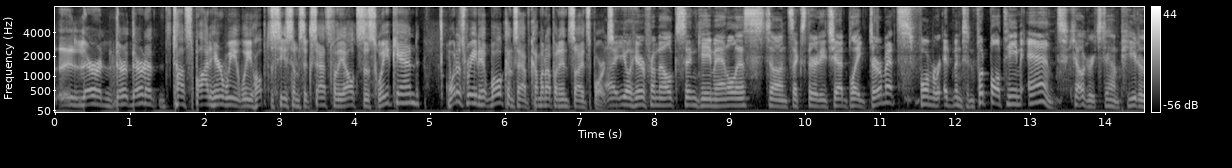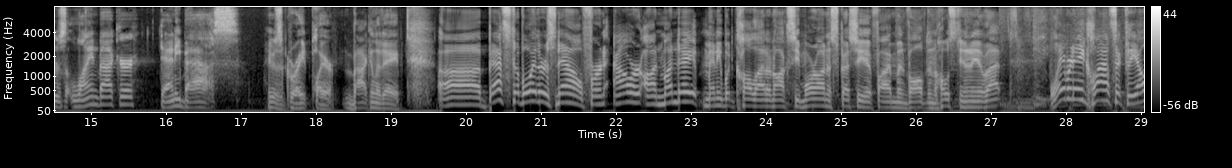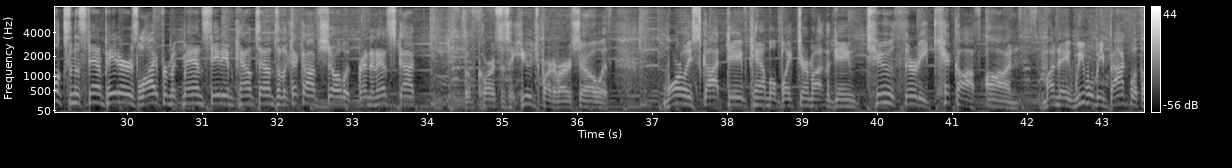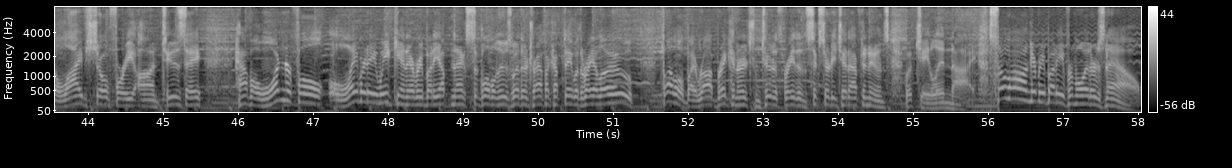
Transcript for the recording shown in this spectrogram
they're they're they're in a tough spot here. We we hope to see some success for the Elks this weekend. What does Reid Wilkins have coming up on Inside Sports? Uh, you'll hear from Elks in-game analyst on 6:30. CHED Blake Dermott, former Edmonton football team and Calgary Stampeders linebacker Danny Bass. He was a great player back in the day. Uh, best of Oilers now for an hour on Monday. Many would call that an oxymoron, especially if I'm involved in hosting any of that. Labor Day Classic, the Elks and the Stampeders, live from McMahon Stadium countdown to the kickoff show with Brendan Escott. who, Of course, is a huge part of our show with Morley Scott, Dave Campbell, Blake Dermott in the game. 2.30 kickoff on Monday. We will be back with a live show for you on Tuesday. Have a wonderful Labor Day weekend, everybody. Up next, the Global News Weather Traffic Update with Ray Lou, followed by Rob Breckenridge from 2 to 3, then 6.30 10 afternoons with Jay Lynn Nye. So long, everybody, from Oilers Now.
